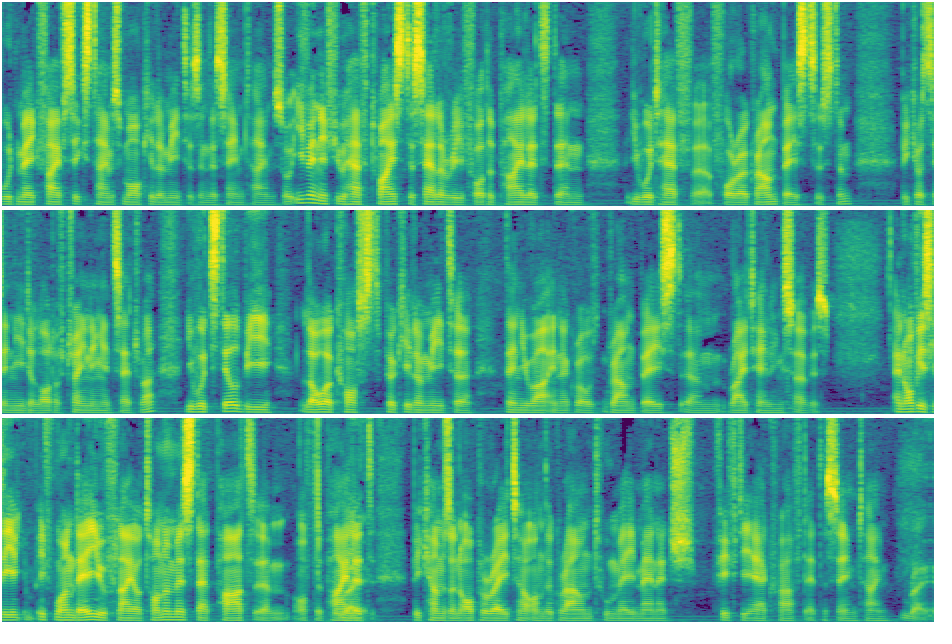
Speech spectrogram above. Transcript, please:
would make five, six times more kilometers in the same time. So even if you have twice the salary for the pilot than you would have uh, for a ground-based system, because they need a lot of training, etc., you would still be lower cost per kilometer than you are in a gro- ground-based um, ride-hailing service. And obviously, if one day you fly autonomous, that part um, of the pilot Right. becomes an operator on the ground who may manage 50 aircraft at the same time. Right.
